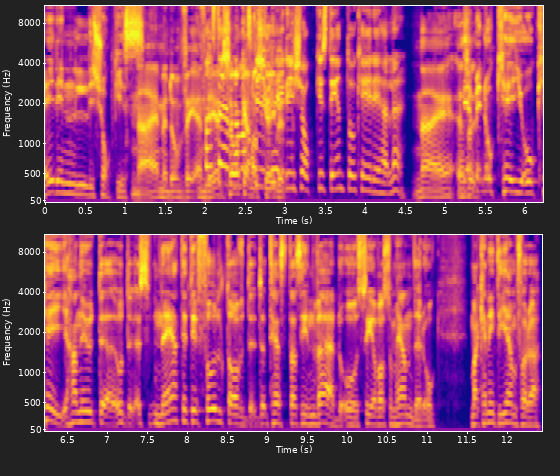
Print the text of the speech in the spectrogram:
hej din tjockis. Nej, men de, en Fast del även om saker han man har skriver hej skrivit... din tjockis, det är inte okej det heller. Nej, alltså, Ja, men okej, okej. Han är ute och nätet är fullt av testa sin värld och se vad som händer och man kan inte jämföra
